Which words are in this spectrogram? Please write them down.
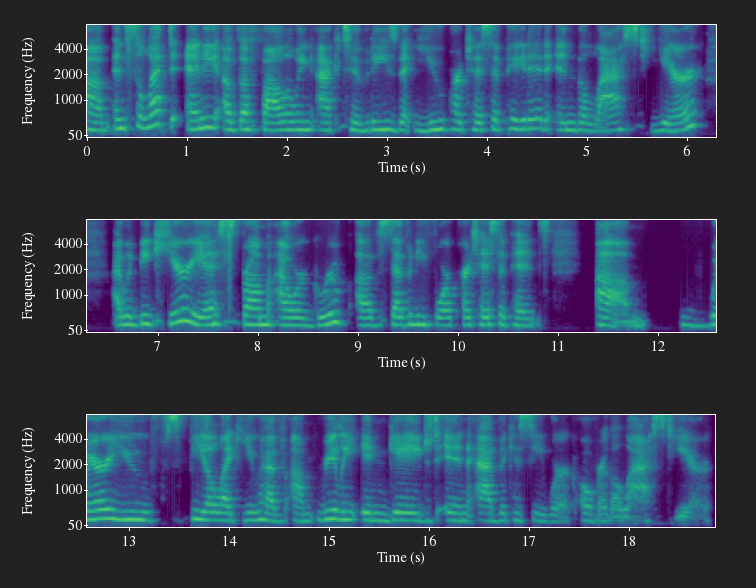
um, and select any of the following activities that you participated in the last year. I would be curious from our group of 74 participants, um, where you feel like you have um, really engaged in advocacy work over the last year.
